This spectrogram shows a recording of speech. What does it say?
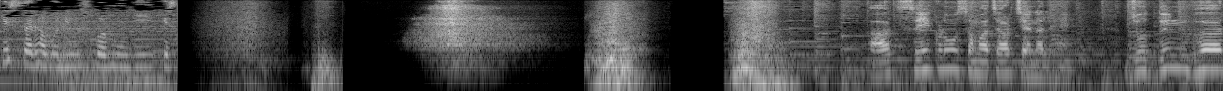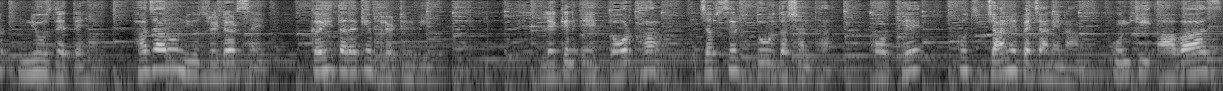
किस तरह वो न्यूज़ पढ़ूँगी किस आज सैकड़ों समाचार चैनल हैं जो दिन भर न्यूज़ देते हैं। हज़ारों न्यूज़ रीडर्स हैं कई तरह के बुलेटिन भी। लेकिन एक दौर था जब सिर्फ़ दूरदर्शन था और थे कुछ जाने पहचाने नाम। उनकी आवाज़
